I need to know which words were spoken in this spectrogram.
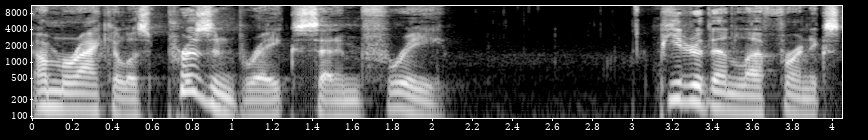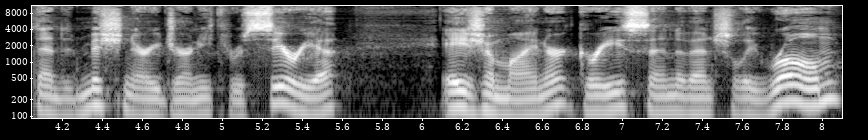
a miraculous prison break set him free. Peter then left for an extended missionary journey through Syria, Asia Minor, Greece, and eventually Rome,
